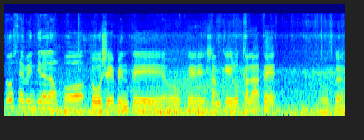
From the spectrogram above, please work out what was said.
270 na lang po. 270. Okay, isang kilot kalate. Okay.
